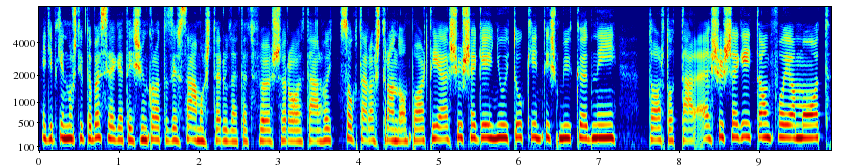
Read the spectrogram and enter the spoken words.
Egyébként most itt a beszélgetésünk alatt azért számos területet felsoroltál, hogy szoktál a strandon parti elsősegélynyújtóként is működni, tartottál elsősegély tanfolyamot.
